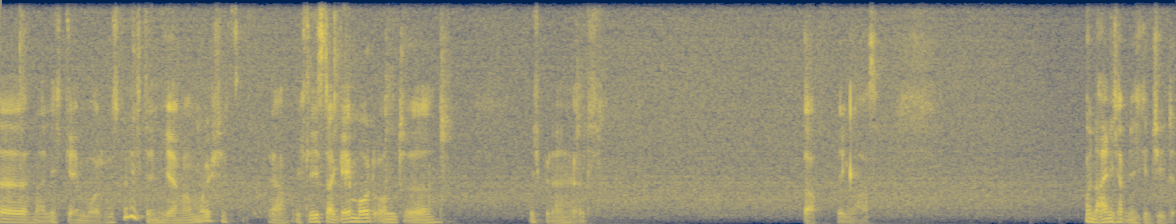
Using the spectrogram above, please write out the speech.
Äh, nein, nicht Game Mode. Was will ich denn hier? Warum möchte ich jetzt? Ja, ich lese da Game Mode und äh, ich bin ein Held. So, Regen aus. Und nein, ich habe nicht gecheatet.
